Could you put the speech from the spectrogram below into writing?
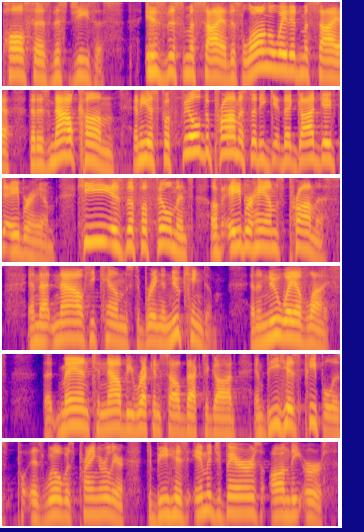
Paul says, This Jesus is this Messiah, this long awaited Messiah that has now come, and he has fulfilled the promise that, he, that God gave to Abraham. He is the fulfillment of Abraham's promise, and that now he comes to bring a new kingdom and a new way of life that man can now be reconciled back to God and be his people, as, as Will was praying earlier, to be his image bearers on the earth.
